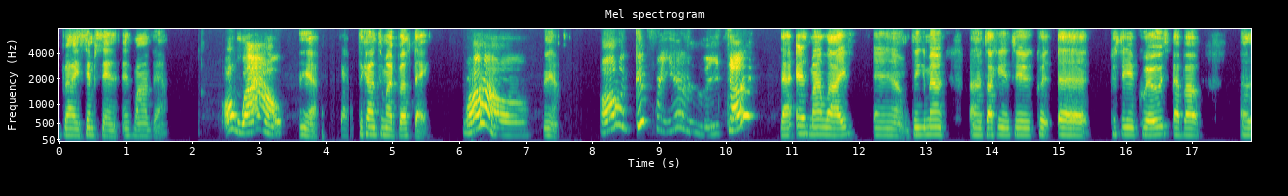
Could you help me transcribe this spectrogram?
Barry Simpson is one of them. Oh wow. Yeah. To come to my birthday. Wow. Yeah. Oh, good for you, Lisa. that is my life. And I'm thinking about uh, talking to Chri- uh, Christina Cruz about uh,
